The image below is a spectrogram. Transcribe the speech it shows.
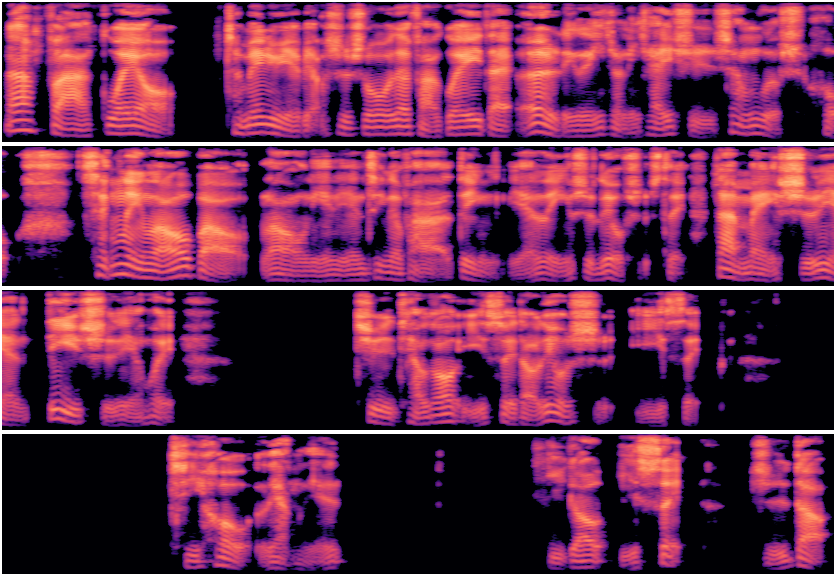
那法规哦。陈美女也表示说，在法规在二零零九年开始上路的时候，秦领劳保老年年金的法定年龄是六十岁，但每十年第十年会去调高一岁到六十一岁，其后两年提高一岁，直到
